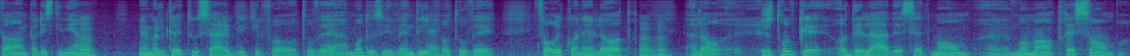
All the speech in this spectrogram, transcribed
par un Palestinien. Mhm. Mais malgré tout ça, il dit qu'il faut trouver un modus vivendi, Ouais. il faut trouver, il faut reconnaître l'autre. Mhm. Alors, je trouve que au-delà de ce moment très sombre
